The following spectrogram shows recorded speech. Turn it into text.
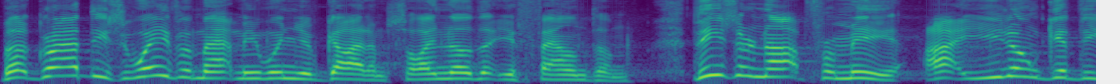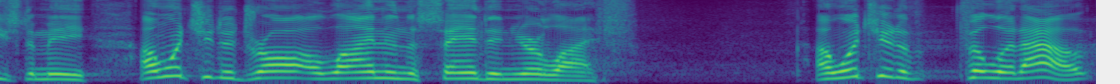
But grab these, wave them at me when you've got them so I know that you found them. These are not for me. I, you don't give these to me. I want you to draw a line in the sand in your life. I want you to fill it out.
